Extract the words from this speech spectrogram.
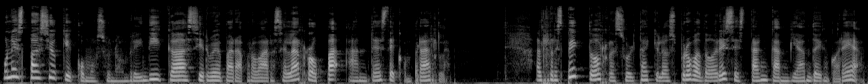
un espacio que, como su nombre indica, sirve para probarse la ropa antes de comprarla. Al respecto, resulta que los probadores están cambiando en Corea.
